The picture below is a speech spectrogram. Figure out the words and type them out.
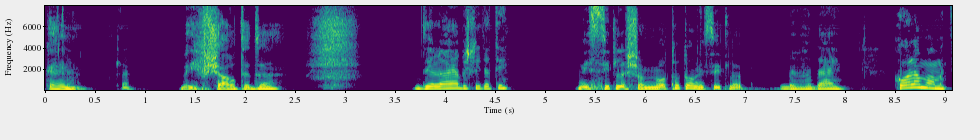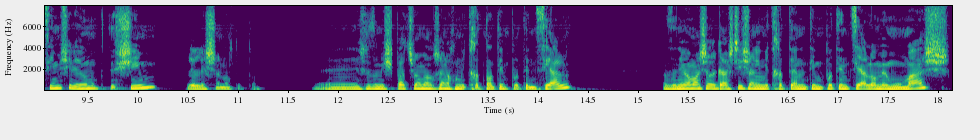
כן, כן. ואפשרת את זה? זה לא היה בשליטתי, ניסית לשנות אותו? ניסית ל... בוודאי. כל המאמצים שלי היו מוקדשים ללשנות אותו. אה, יש איזה משפט שאומר שאנחנו מתחתנות עם פוטנציאל, אז אני ממש הרגשתי שאני מתחתנת עם פוטנציאל לא ממומש,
